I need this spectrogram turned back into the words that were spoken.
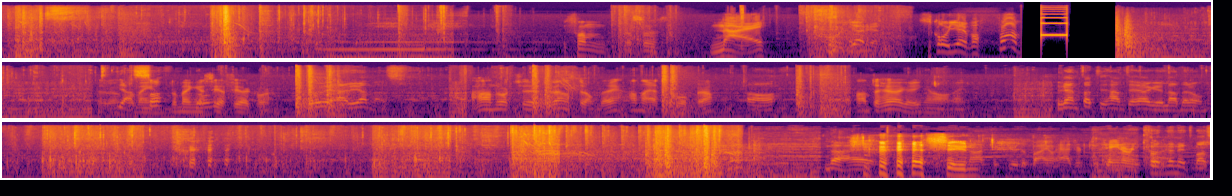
Hur fan, alltså... Nej! Skojar du? Skojar du? Vad fan? De, Jaså? har, de har ingen C4 kvar. Då är vi här igen alltså. Han rakt till vänster om dig. Han har ett vapen. Ja. Han till höger, ingen aning. Vi väntar till han till höger laddar om. Nej, Synd. kunde ni inte bara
